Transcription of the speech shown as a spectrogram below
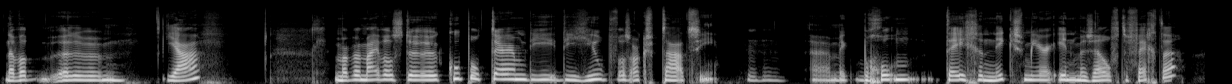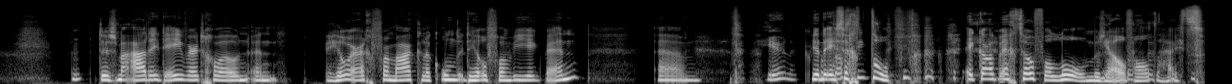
Nou, wat, ehm, ja. Maar bij mij was de koepelterm die, die hielp, was acceptatie. Mhm. Ehm, ik begon tegen niks meer in mezelf te vechten. Hm. Dus mijn ADD werd gewoon een heel erg vermakelijk onderdeel van wie ik ben. Ehm, Heerlijk. ja, dat is echt top. ik had echt zoveel lol om mezelf altijd.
